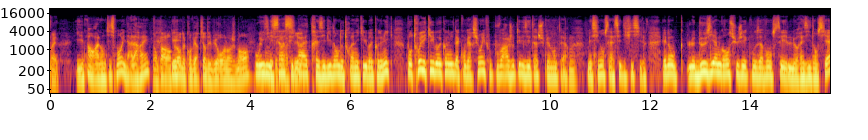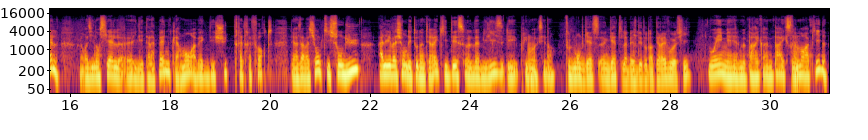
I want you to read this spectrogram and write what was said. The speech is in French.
Il n'est pas en ralentissement, il est à l'arrêt. On parle encore Et- de convertir des bureaux en logements. Oui, si mais ça, c'est pas très évident de trouver un équilibre économique. Pour trouver l'équilibre économique de la conversion, il faut pouvoir ajouter des étages supplémentaires. Mm. Mais sinon, c'est assez difficile. Et donc, le deuxième grand sujet que nous avons, c'est le résidentiel. Le résidentiel, euh, il est à la peine, clairement, avec des chutes très très fortes des réservations qui sont dues à l'élévation des taux d'intérêt qui désolvabilisent les primo-accédants. Tout le monde guette la baisse des taux d'intérêt, vous aussi Oui, mais elle me paraît quand même pas extrêmement rapide.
